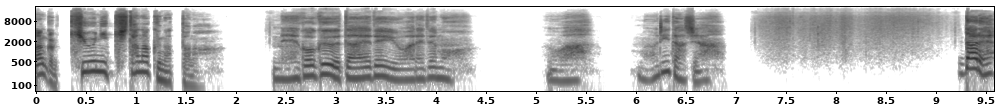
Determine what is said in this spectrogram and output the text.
なんか急に汚くなったな。めごく歌えで言われても。うわ無理だじゃ。ん誰？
